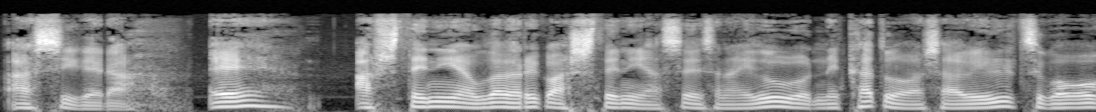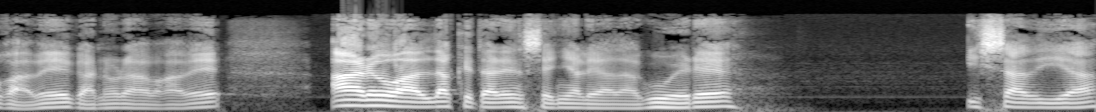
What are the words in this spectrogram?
hasi gera. E, astenia, udaberriko astenia, ze, esan nahi du, nekatu basa biltzeko gabe, ganora gabe, aro aldaketaren seinalea da gu ere, izadia,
